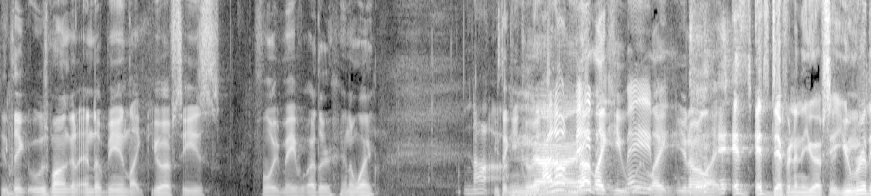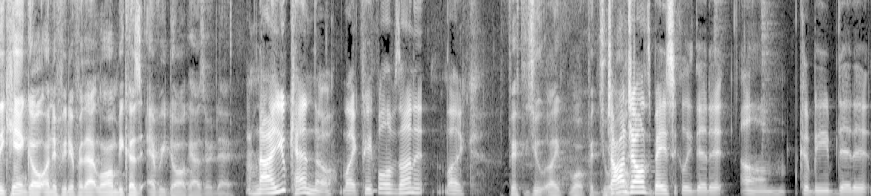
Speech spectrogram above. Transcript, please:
Do you think Usman gonna end up being like UFC's Floyd Mayweather in a way? Nah. You think he Nah. could? I don't- Not maybe, like he would, maybe. like you know like It, it's it's different in the UFC. You really can't go undefeated for that long because every dog has their day. Nah, you can though. Like people have done it. Like Fifty two, like what? Fifty two. John Jones basically did it. Um, Khabib did it.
